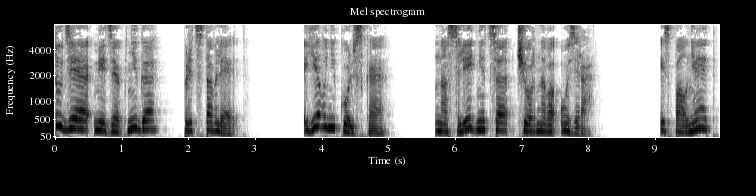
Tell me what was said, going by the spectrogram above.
Студия «Медиакнига» представляет. Ева Никольская. Наследница Черного озера Исполняет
